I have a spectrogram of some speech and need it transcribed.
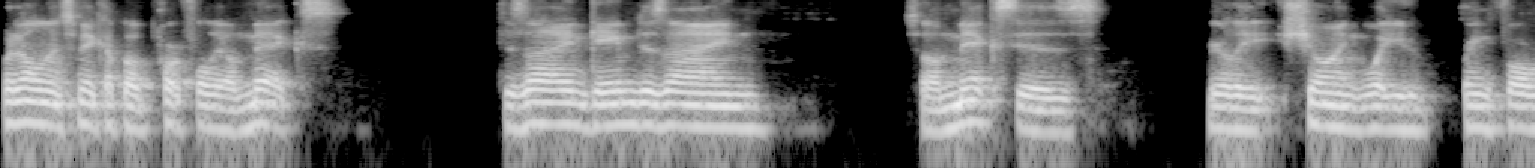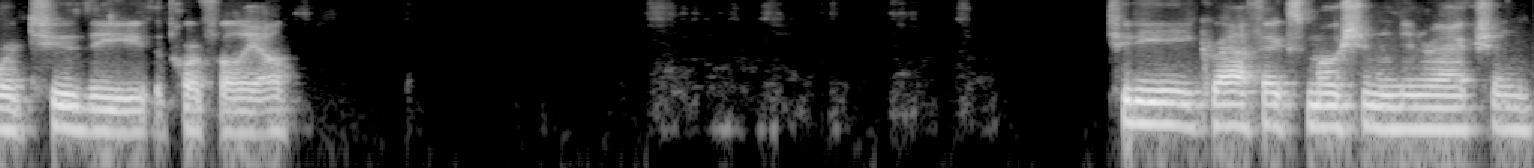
what elements make up a portfolio mix? Design, game design. So a mix is really showing what you bring forward to the, the portfolio. Two D graphics, motion, and interaction.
